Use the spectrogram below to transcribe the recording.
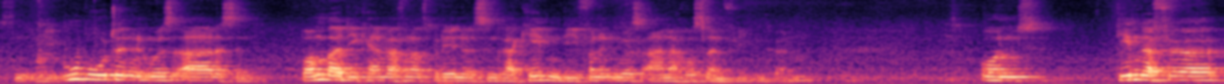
Das sind die U-Boote in den USA, das sind Bomber, die Kernwaffen transportieren, und das sind Raketen, die von den USA nach Russland fliegen können. Und geben dafür,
